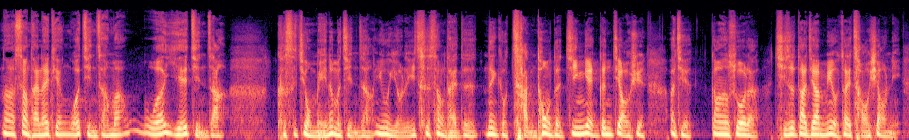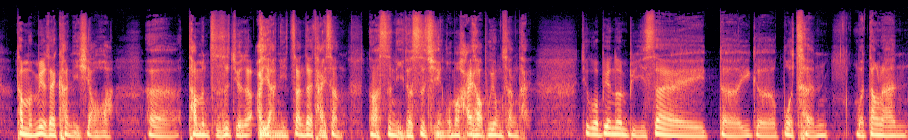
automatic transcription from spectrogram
那上台那天我紧张吗？我也紧张，可是就没那么紧张，因为有了一次上台的那个惨痛的经验跟教训，而且刚刚说了，其实大家没有在嘲笑你，他们没有在看你笑话。呃，他们只是觉得，哎呀，你站在台上那是你的事情，我们还好不用上台。结果辩论比赛的一个过程，我当然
